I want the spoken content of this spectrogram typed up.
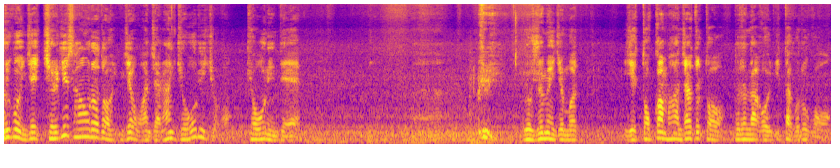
그리고 이제 절기상으로도 이제 완전한 겨울이죠. 겨울인데, 어, 요즘에 이제 뭐, 이제 독감 환자들도 늘어나고 있다 그러고,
